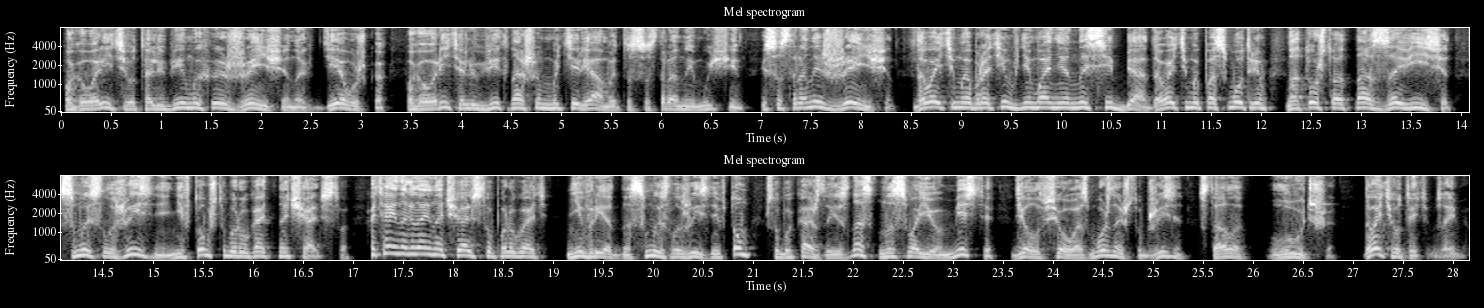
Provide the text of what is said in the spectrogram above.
поговорить вот о любимых женщинах, девушках, поговорить о любви к нашим матерям, это со стороны мужчин, и со стороны женщин. Давайте мы обратим внимание на себя, давайте мы посмотрим на то, что от нас зависит. Смысл жизни не в том, чтобы ругать начальство. Хотя иногда и начальство поругать не вредно. Смысл жизни в том, чтобы каждый из нас на своем месте делал все возможное, чтобы жизнь стала лучше. Давайте вот этим займемся.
